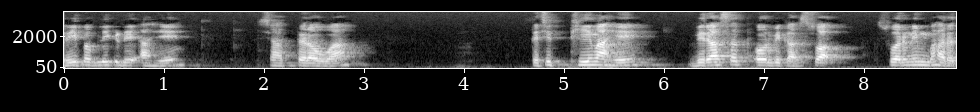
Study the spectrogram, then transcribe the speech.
रिपब्लिक डे आहे शहात्तरावा त्याची थीम आहे विरासत और विकास स्वा स्वर्णिम भारत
